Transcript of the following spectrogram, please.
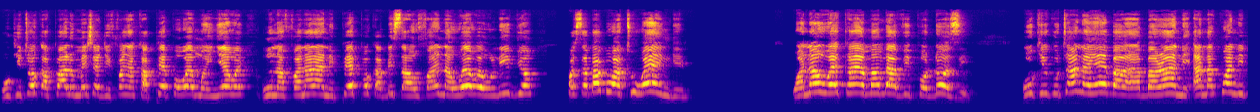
Ukitoka pale umeshajifanya kapepo we mwenyewe unafanana ni pepo kabisa haufanani na wewe ulivyo. Kwa sababu watu wengi wanaoweka haya mambo ya vipodozi ukikutana yeye barabarani anakuwa ni,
